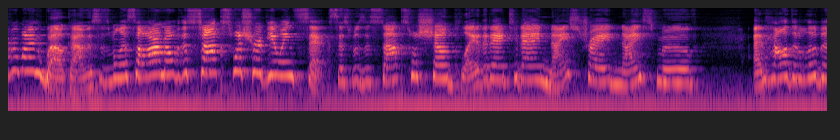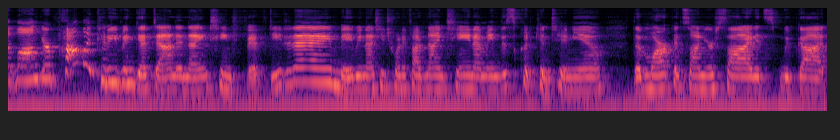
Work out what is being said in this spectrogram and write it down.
everyone, and welcome. This is Melissa Armo with the Stock Swoosh reviewing six. This was a Stock Swoosh show play of the day today. Nice trade, nice move, and held it a little bit longer. Probably could even get down to 1950 today, maybe 1925, 19. I mean, this could continue. The market's on your side. It's we've got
